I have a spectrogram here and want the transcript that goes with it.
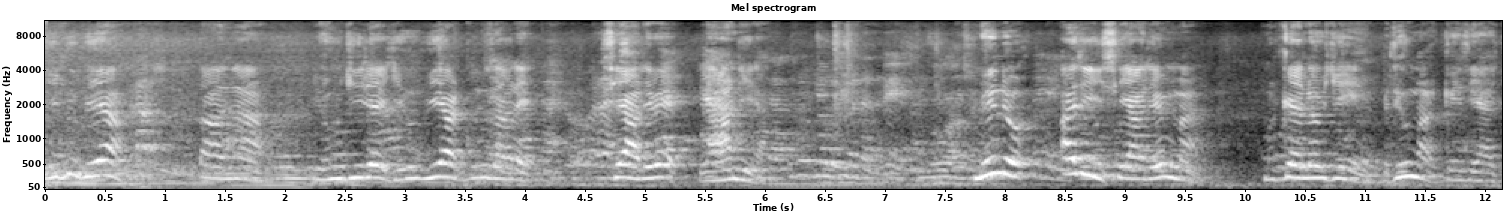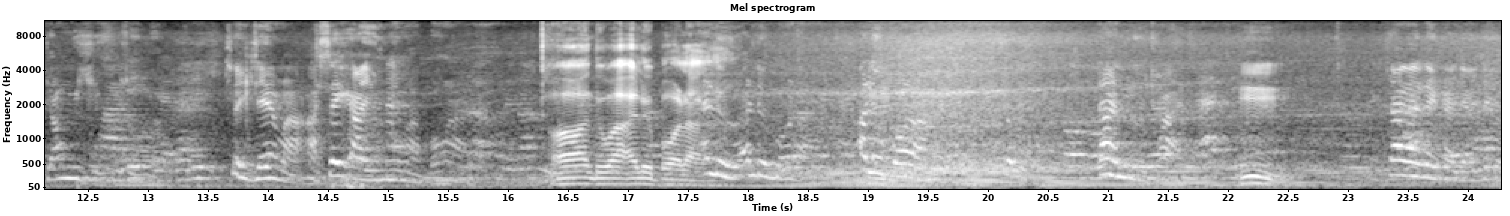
ဒီဘုရားတာနာယုံကြည်တဲ့ယေဘုရားကူးစားတဲ့ ဆရာတွေပဲလာနေတာမင်းတို့အဲ့ဒီဆရာတွေမှာမကယ်လို့ချင်းဘယ်သူမှကယ်ဆရာအကြောင်းမရှိဘူးဆိုတော့စိတ်ထဲမှာအစိတ်အာယုံထဲမှာပေါ်လာတာ อ๋อ तू อ่ะအဲ့လိုပေါ်လာ အဲ့လိုအဲ့လိုပေါ်လာအဲ့လိုပေါ်လာတန်းလို့ထားတယ် อืม ကြားလိုက်တဲ့ခါကျတော့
